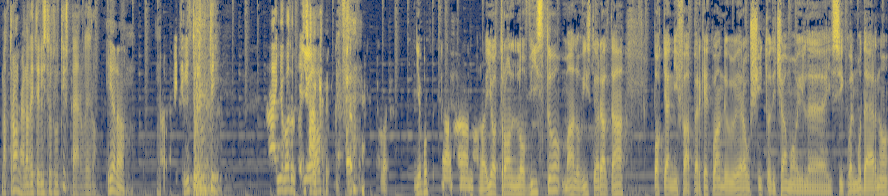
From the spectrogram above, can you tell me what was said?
ma Tron l'avete visto tutti spero vero? io no no l'avete visto tutti? ah io vado ciao io, no, no, no, io Tron l'ho visto ma l'ho visto in realtà pochi anni fa, perché quando era uscito diciamo il, il sequel moderno,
